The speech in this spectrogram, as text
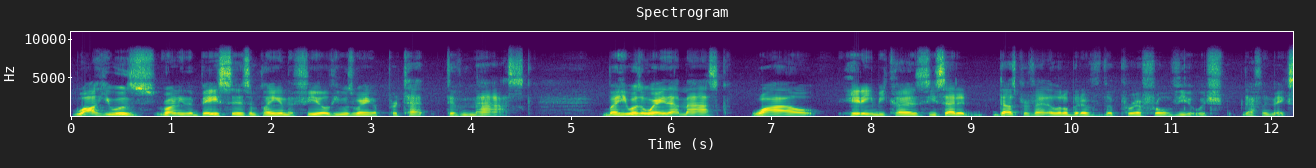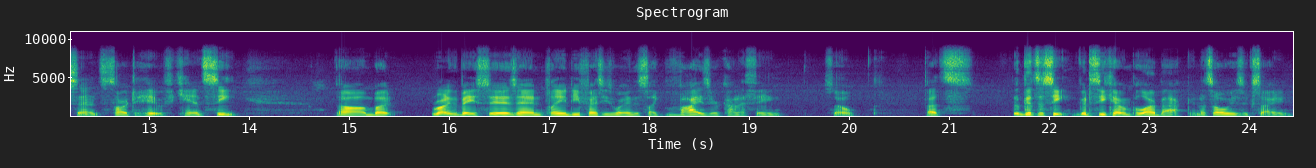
while he was running the bases and playing in the field he was wearing a protective mask but he wasn't wearing that mask while hitting because he said it does prevent a little bit of the peripheral view which definitely makes sense it's hard to hit if you can't see um, but running the bases and playing defense he's wearing this like visor kind of thing so that's good to see. Good to see Kevin Pillar back, and that's always exciting.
